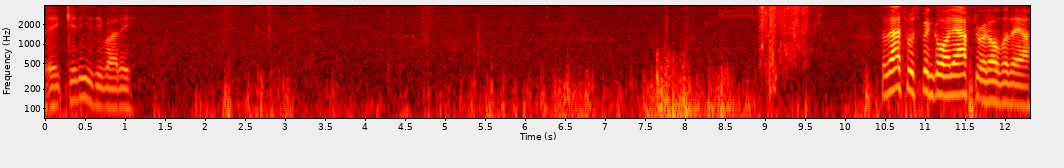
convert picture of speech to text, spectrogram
Take it easy, buddy. So that's what's been going after it over there.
